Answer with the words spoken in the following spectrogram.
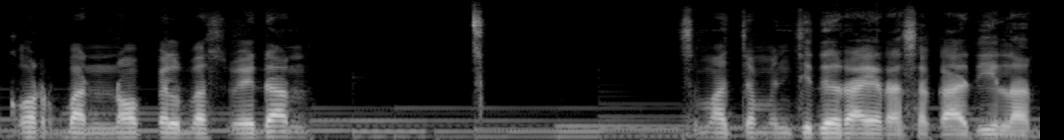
korban Nopel Baswedan. Semacam mencederai rasa keadilan.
